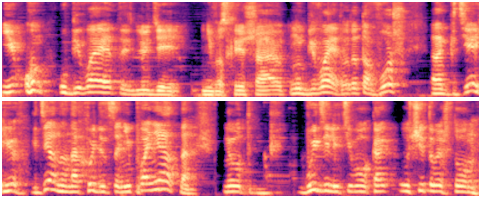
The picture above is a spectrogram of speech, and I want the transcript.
И он убивает людей, не воскрешают, ну убивает. Вот эта вошь, она где, её- где она находится, непонятно. Ну вот выделить его, как, учитывая, что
